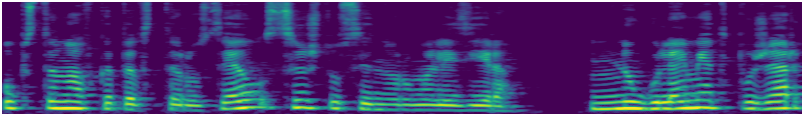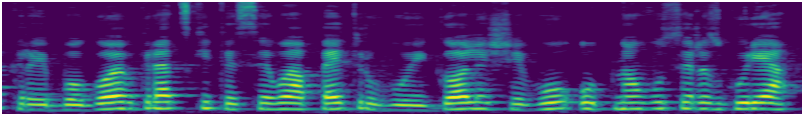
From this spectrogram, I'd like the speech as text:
Обстановката в Старосел също се нормализира. Но големият пожар край Благоевградските села Петрово и Голешево отново се разгоря.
